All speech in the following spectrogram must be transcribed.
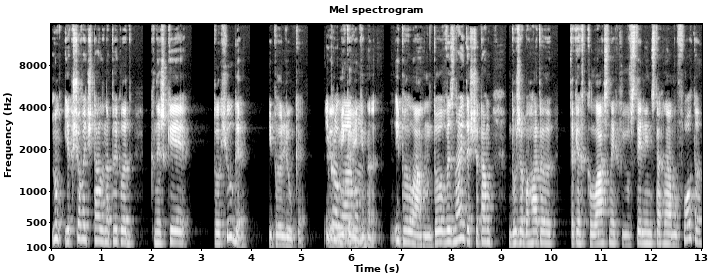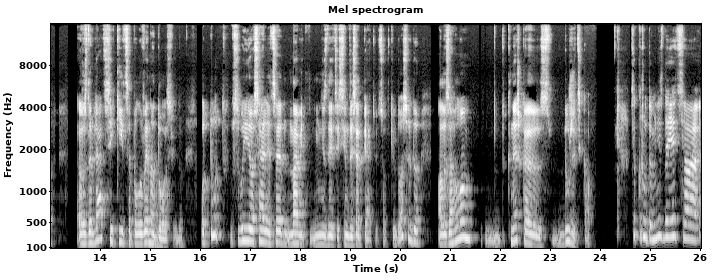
ну, якщо ви читали, наприклад, книжки про Хюге і про Люке, і про Міка Вікінга, і про Лагом, то ви знаєте, що там дуже багато таких класних в стилі інстаграму фото. Роздивлятися, які це половина досвіду. От тут в своїй оселі це навіть, мені здається, 75% досвіду, але загалом книжка дуже цікава. Це круто. Мені здається,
